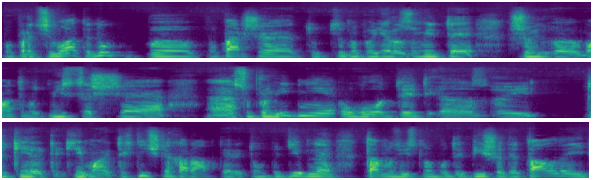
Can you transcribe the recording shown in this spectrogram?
попрацювати. Ну, по перше, тут ми повинні розуміти, що матимуть місце ще супровідні угоди. Такі, які мають технічний характер і тому подібне. Там, звісно, буде більше деталей,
